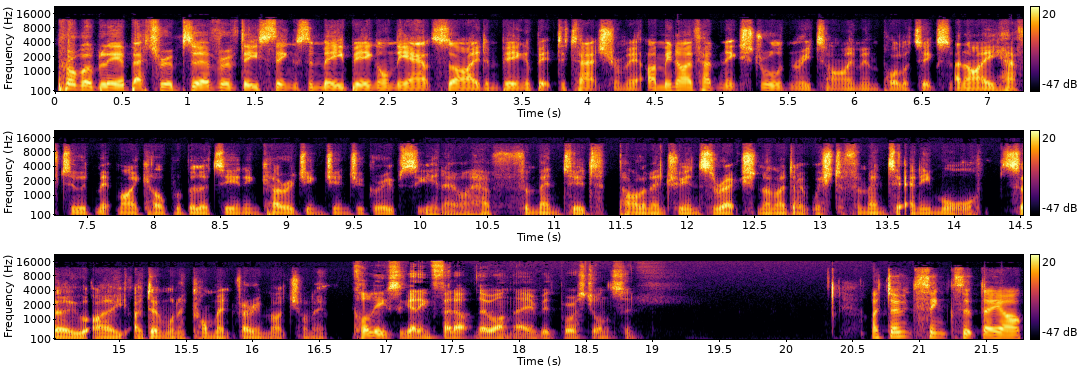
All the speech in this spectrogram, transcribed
probably a better observer of these things than me, being on the outside and being a bit detached from it. I mean, I've had an extraordinary time in politics, and I have to admit my culpability in encouraging ginger groups. You know, I have fomented parliamentary insurrection, and I don't wish to foment it anymore. So I, I don't want to comment very much on it. Colleagues are getting fed up, though, aren't they, with Boris Johnson? I don't think that they are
